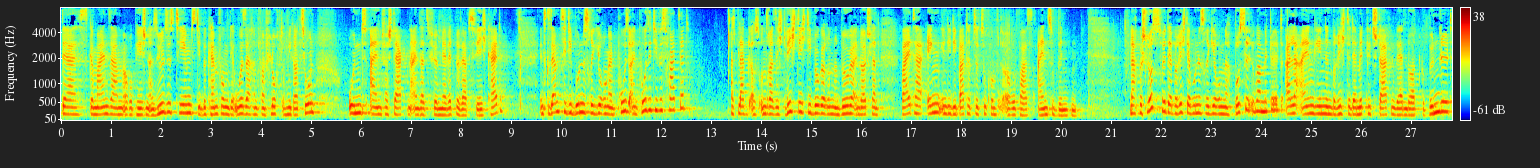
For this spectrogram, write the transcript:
des gemeinsamen europäischen Asylsystems, die Bekämpfung der Ursachen von Flucht und Migration und einen verstärkten Einsatz für mehr Wettbewerbsfähigkeit. Insgesamt zieht die Bundesregierung ein, ein positives Fazit. Es bleibt aus unserer Sicht wichtig, die Bürgerinnen und Bürger in Deutschland weiter eng in die Debatte zur Zukunft Europas einzubinden. Nach Beschluss wird der Bericht der Bundesregierung nach Brüssel übermittelt. Alle eingehenden Berichte der Mitgliedstaaten werden dort gebündelt.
